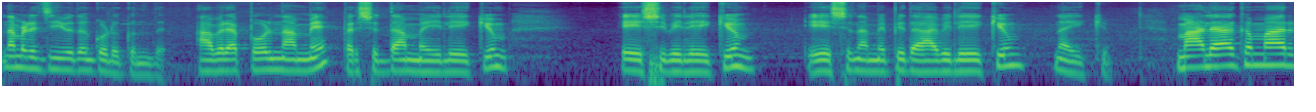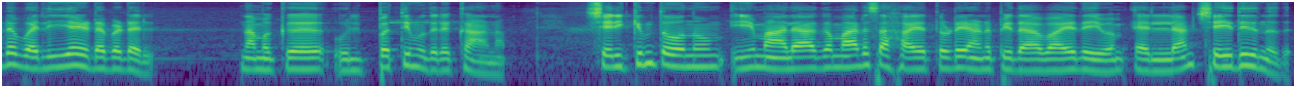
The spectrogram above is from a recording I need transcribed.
നമ്മുടെ ജീവിതം കൊടുക്കുന്നത്. അവരപ്പോൾ നമ്മെ പരിശുദ്ധ അമ്മയിലേക്കും യേശുവിലേക്കും യേശു നമ്മെ പിതാവിലേക്കും നയിക്കും. മാലാഖന്മാരുടെ വലിയ ഇടപെടൽ നമുക്ക് ഉൽപ്പത്തി മുതൽ കാണാം. ശരിക്കും തോന്നും ഈ മാലാഖന്മാരുടെ സഹായത്തോടെയാണ് പിതാവായ ദൈവം എല്ലാം ചെയ്തിരുന്നത്.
